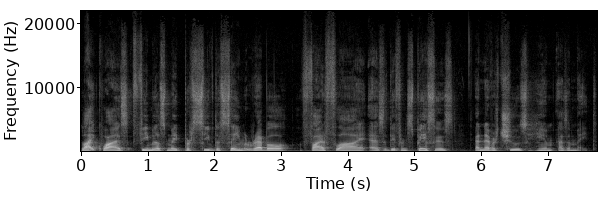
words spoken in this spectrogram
Likewise, females may perceive the same rebel firefly as a different species and never choose him as a mate.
